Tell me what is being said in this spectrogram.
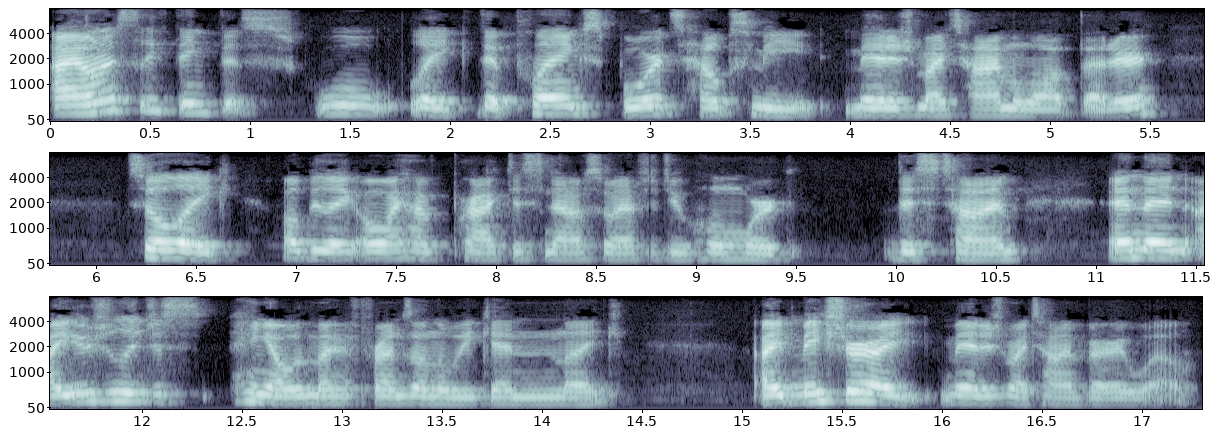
I honestly think that school, like that playing sports helps me manage my time a lot better. So, like, I'll be like, oh, I have practice now, so I have to do homework this time. And then I usually just hang out with my friends on the weekend and, like, I make sure I manage my time very well.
